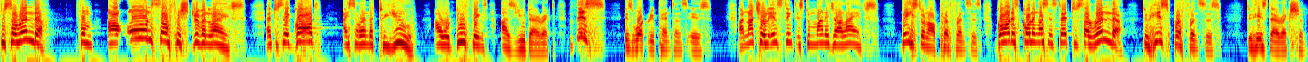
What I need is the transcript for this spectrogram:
To surrender from our own selfish driven lives and to say, God, I surrender to you. I will do things as you direct. This is what repentance is. Our natural instinct is to manage our lives based on our preferences. God is calling us instead to surrender to His preferences, to His direction.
